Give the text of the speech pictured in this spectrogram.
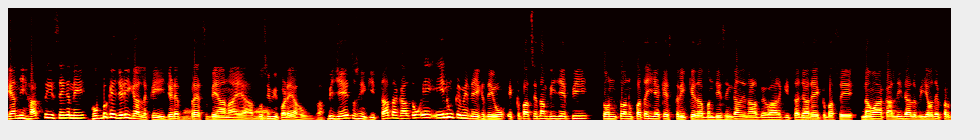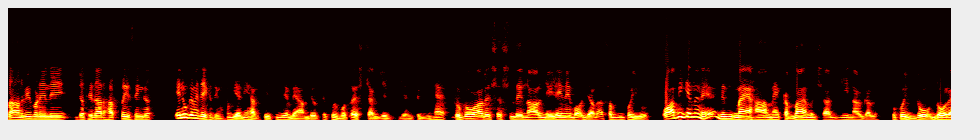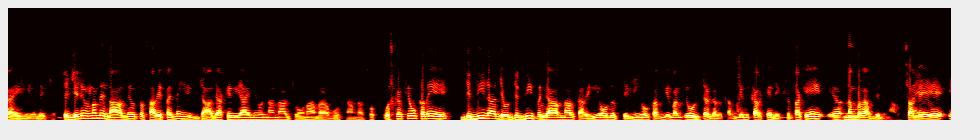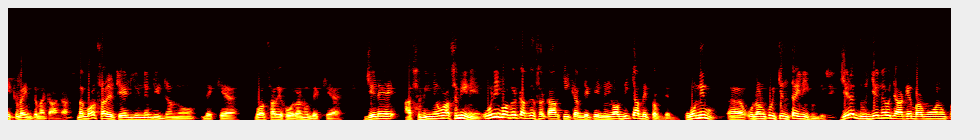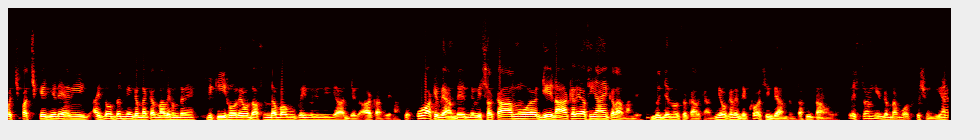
ਗਿਆਨੀ ਹਰਪ੍ਰੀਤ ਸਿੰਘ ਨੇ ਹੁੱਬ ਕੇ ਜਿਹੜੀ ਗੱਲ ਕਹੀ ਜਿਹੜੇ। ਪ੍ਰੈਸ ਬਿਆਨ ਆਇਆ। ਤੁਸੀਂ ਵੀ ਪੜਿਆ ਹੋਊਗਾ। ਵੀ ਜੇ ਤੁਸੀਂ ਕੀਤਾ ਤਾਂ ਗਲਤ ਉਹ ਇਹ ਇਹਨੂੰ ਕਿਵੇਂ ਦੇਖਦੇ ਹੋ? ਇੱਕ ਪਾਸੇ ਤਾਂ ਬੀਜੇਪੀ ਤੁਹਾਨੂੰ ਤੁਹਾਨੂੰ ਪਤਾ ਹੀ ਹੈ ਕਿਸ ਤਰੀਕੇ ਦਾ ਬੰਦੀ ਸਿੰਘਾਂ ਦੇ ਨਾਲ ਵਿਵਹਾਰ ਕੀਤਾ ਜਾ ਰਿਹਾ। ਇੱਕ ਪਾਸੇ ਨਵਾਂ ਅਕਾਲੀ ਦਲ ਵੀ ਆ ਉਹਦੇ ਪ੍ਰਧਾਨ ਵੀ ਬਣੇ ਨੇ ਜਥੇਦਾਰ ਹਰਪ੍ਰੀਤ ਸਿੰਘ। ਇਹਨੂੰ ਕਿਵੇਂ ਦੇਖਦੇ ਹੋ? ਗਿਆਨੀ ਹਰਪ੍ਰੀਤ ਸਿੰਘ ਦੇ ਬਿਆਨ ਦੇ ਉੱਤੇ ਕੋਈ ਬਹੁਤਾ ਜਨਕ ਨਹੀਂ ਹੈ ਕਿਉਂਕਿ ਉਹ ਆਰਐਸਐਸ ਦੇ ਨਾਲ ਨੇੜੇ ਨੇ ਬਹੁਤ ਜ਼ਿਆਦਾ ਸਭ ਨੂੰ ਕੋਈ ਉਹ ਆਪ ਹੀ ਕਹਿੰਦੇ ਨੇ ਮੈਂ ਹਾਂ ਮੈਂ ਕਰਦਾ ਅਮਿਤ ਸ਼ਾਹ ਜੀ ਨਾਲ ਗੱਲ ਸੋ ਕੋਈ ਦੋ ਦੋ ਰਾਏ ਹੀ ਨਹੀਂ ਉਹਦੇ ਚ। ਤੇ ਜਿਹੜੇ ਉਹਨਾਂ ਦੇ ਨਾਲ ਨੇ ਉਹ ਤਾਂ ਸਾਰੇ ਪਹਿਲਾਂ ਹੀ ਜਾ ਜਾ ਕੇ ਵੀ ਆਏ ਨੇ ਉਹਨਾਂ ਨਾਲ ਚੋਣਾਂ ਦਾ ਵੋਟਾਂ ਦਾ ਸੋ ਉਸ ਕਰਕੇ ਉਹ ਕਦੇ ਦਿੱਲੀ ਦਾ ਜੋ ਦਿੱਲੀ ਪੰਜਾਬ ਨਾਲ ਕਰ ਰਹੀ ਹੈ ਉਹਦੇ ਉੱਤੇ ਨਹੀਂ ਉਹ ਕਰਨਗੇ ਬਲਕਿ ਉਲਟਾ ਗੱਲ ਕਰਨਗੇ ਵੀ ਕਰਕੇ ਦੇਖੋ ਤਾਂ ਕਿ ਨੰਬਰ ਆਪਦੇ ਬਣਾਓ। ਸਾਡੇ ਇੱਕ ਲਾਈਨ ਤੇ ਮੈਂ ਕਹਾਂਗਾ ਮੈਂ ਬਹੁਤ ਸਾਰੇ ਟ੍ਰੇਡ ਯੂਨੀਅਨ ਲੀਡਰਾਂ ਨੂੰ ਦੇਖਿਆ ਬਹੁਤ ਸਾਰੇ ਹੋਰਾਂ ਨੂੰ ਦੇਖਿਆ ਹੈ। ਜਿਹੜੇ ਅਸਲੀ ਨੇ ਉਹ ਅਸਲੀ ਨੇ। ਉਹ ਨਹੀਂ ਬੋਦਰ ਕਰਦੇ ਸਰਕਾਰ ਕੀ ਕਰਦੇ ਕਿ ਨਹੀਂ ਉਹਦੀ ਝਾੜੇ ਤੁਰਦੇ ਨੇ। ਉਹ ਨਹੀਂ ਉਹਨਾਂ ਨੂੰ ਕੋਈ ਚਿੰਤਾ ਹੀ ਨਹੀਂ ਹੁੰਦੀ। ਜਿਹੜੇ ਦੂਜੇ ਨੇ ਉਹ ਜਾ ਕੇ ਬਾਬੂਆਂ ਨੂੰ ਪੁੱਛ ਪੁੱਛ ਕੇ ਜਿਹੜੇ ਐਵੇਂ ਇੱਧਰ ਉੱਧਰ ਦੀਆਂ ਗੱਲਾਂ ਕਰਨ ਵਾਲੇ ਹੁੰਦੇ ਨੇ ਵੀ ਕੀ ਹੋ ਰਿਹਾ ਉਹ ਦੱਸ ਦਿੰਦਾ ਬਾਬੂ ਕਈ ਵਾਰੀ ਵੀ ਯਾਰ ਜਗ ਆ ਕਰ ਰਿਹਾ। ਤੇ ਉਹ ਆ ਕੇ ਬਿਆਨ ਦੇ ਦਿੰਦੇ ਵੀ ਸਰਕਾਰ ਨੂੰ ਜੇ ਨਾ ਕਰੇ ਅਸੀਂ ਐਂ ਕਰਾ ਦਾਂਗੇ। ਦੂਜੇ ਨੂੰ ਸਰਕਾਰ ਕਰਦੀ ਉਹ ਕਹਿੰਦੇ ਦੇਖੋ ਅਸੀਂ ਬਿਆਨ ਦਿੱਤਾ ਸੀ ਤਾਂ ਹੋਇਆ। ਸੋ ਇਸ ਤਰ੍ਹਾਂ ਦੀਆਂ ਗੱਲਾਂ ਬਹੁਤ ਕੁਝ ਹੁੰਦੀਆਂ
